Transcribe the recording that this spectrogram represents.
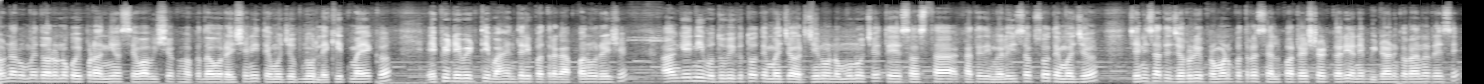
આવનાર ઉમેદવારોનો કોઈ પણ અન્ય સેવા વિષયક હકદાઓ રહેશે નહીં. તે મુજબનું લેખિતમાં એક એફિડેવિટથી બાહેંધરી પત્રક આપવાનું રહેશે. આ અંગેની વધુ વિગતો તેમજ અરજીનો નમૂનો છે તે સંસ્થા ખાતેથી મેળવી શકશો. તેમજ જેની સાથે જરૂરી પ્રમાણપત્ર સેલ્ફ અટેસ્ટેડ કરી અને બિડાણ કરવાના રહેશે.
